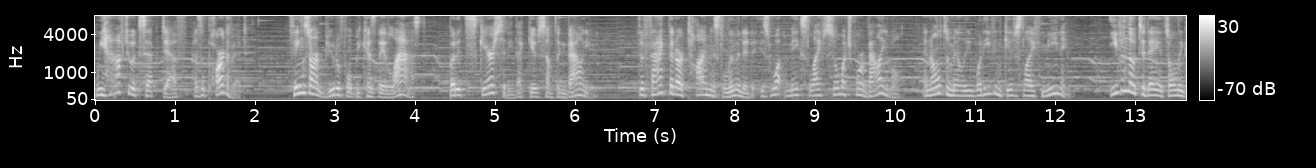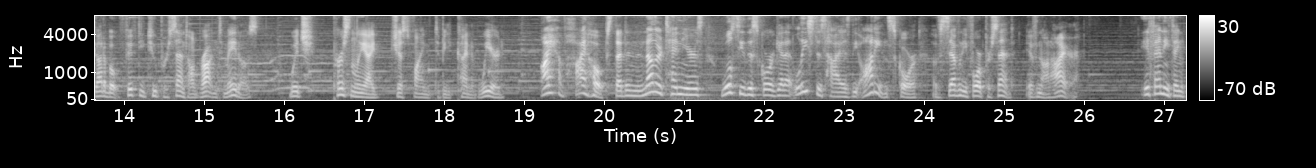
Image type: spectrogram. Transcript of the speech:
we have to accept death as a part of it. Things aren't beautiful because they last, but it's scarcity that gives something value. The fact that our time is limited is what makes life so much more valuable, and ultimately what even gives life meaning. Even though today it's only got about 52% on Rotten Tomatoes, which personally I just find to be kind of weird, I have high hopes that in another 10 years, we'll see the score get at least as high as the audience score of 74%, if not higher. If anything,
